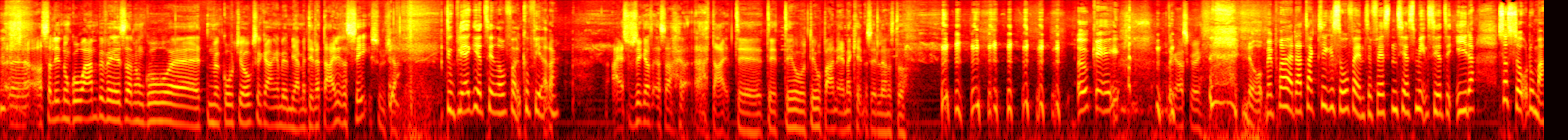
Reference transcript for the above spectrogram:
Øh, og så lidt nogle gode armbevægelser, nogle gode, øh, nogle gode jokes en gang imellem. Ja, men det er da dejligt at se, synes jeg. Du bliver ikke irriteret over, at folk kopierer dig? Ej, jeg synes ikke, altså, altså nej, det, det, det, er jo, det er jo bare en anerkendelse et eller andet sted. okay. det gør jeg sgu ikke. Nå, men prøv at høre, der er taktik i sofaen til festen. Jasmin siger til Ida, så så du mig,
